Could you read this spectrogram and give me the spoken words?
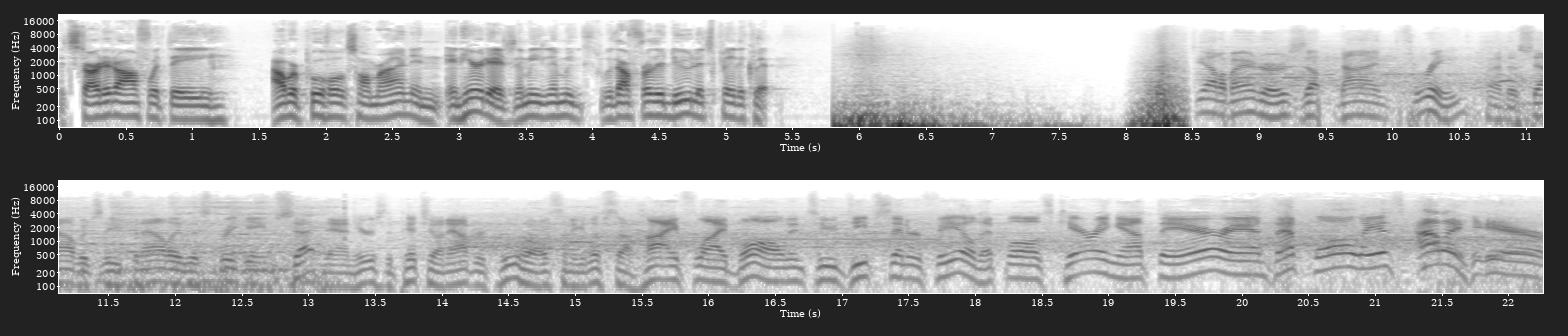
it started off with the Albert Pujols home run, and, and here it is. Let me let me without further ado, let's play the clip. Seattle Mariners up 9-3, trying to salvage the finale of this three-game set. And here's the pitch on Albert Pujols, and he lifts a high fly ball into deep center field. That ball's carrying out there, and that ball is out of here.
